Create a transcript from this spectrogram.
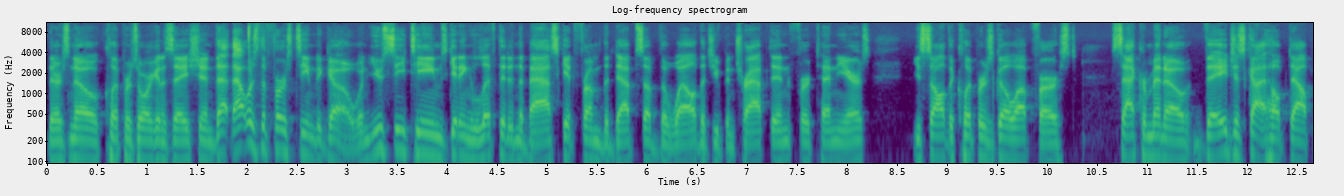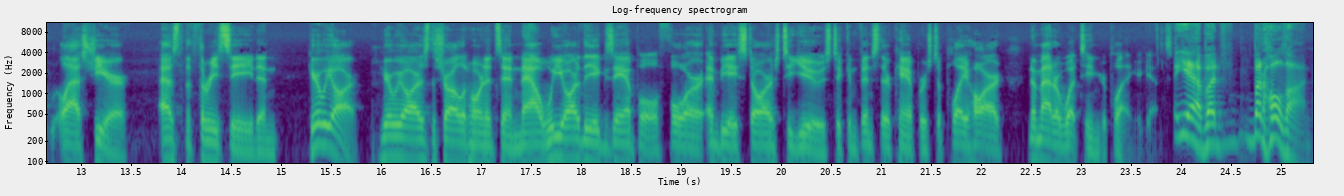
There's no Clippers organization. That that was the first team to go. When you see teams getting lifted in the basket from the depths of the well that you've been trapped in for 10 years, you saw the Clippers go up first. Sacramento, they just got helped out last year as the 3 seed and here we are. Here we are as the Charlotte Hornets and now we are the example for NBA stars to use to convince their campers to play hard no matter what team you're playing against. Yeah, but but hold on.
